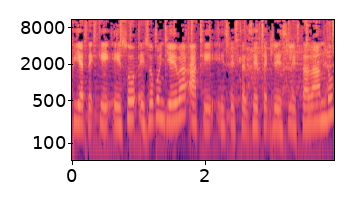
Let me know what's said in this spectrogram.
fíjate que eso eso conlleva a que se, está- se, se- se le está dando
